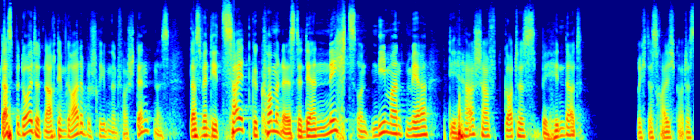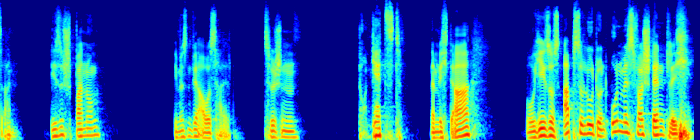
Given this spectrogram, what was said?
Das bedeutet nach dem gerade beschriebenen Verständnis, dass wenn die Zeit gekommen ist, in der nichts und niemand mehr die Herrschaft Gottes behindert, bricht das Reich Gottes an. Diese Spannung, die müssen wir aushalten zwischen schon jetzt, nämlich da, wo Jesus absolut und unmissverständlich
